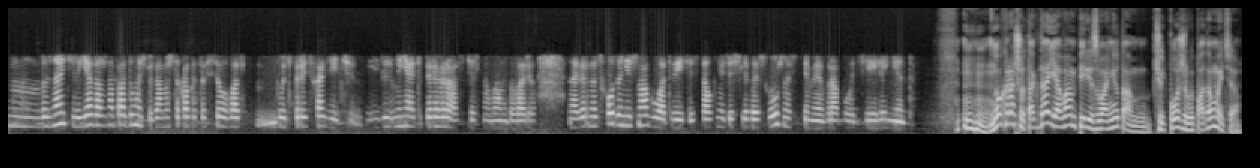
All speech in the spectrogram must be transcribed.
Вы знаете, я должна подумать, потому что как это все у вас будет происходить. Для меня это первый раз, честно вам говорю. Наверное, сходу не смогу ответить, столкнетесь ли вы с сложностями в работе или нет. Мгм. Ну хорошо, тогда я вам перезвоню там чуть позже, вы подумайте.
